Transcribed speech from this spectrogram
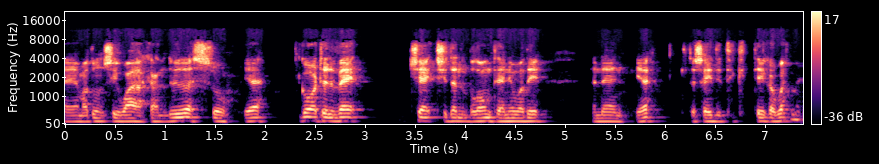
um, I don't see why I can't do this. So, yeah, got her to the vet, checked she didn't belong to anybody. And then, yeah, decided to take her with me.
